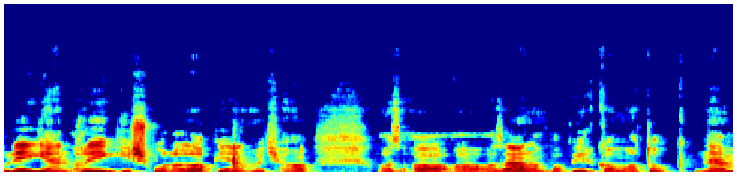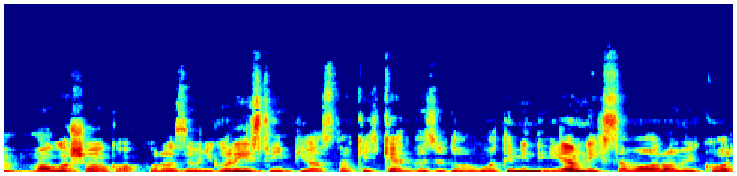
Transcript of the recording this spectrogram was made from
régen, a régi iskola alapján, hogyha az, a, a, az állampapír kamatok nem magasak, akkor azért mondjuk a részvénypiacnak egy kedvező dolog volt. Én mindig emlékszem arra, amikor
